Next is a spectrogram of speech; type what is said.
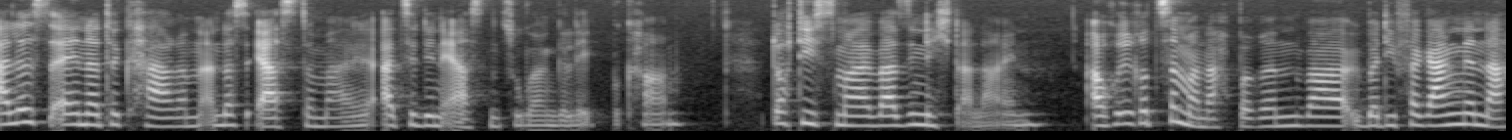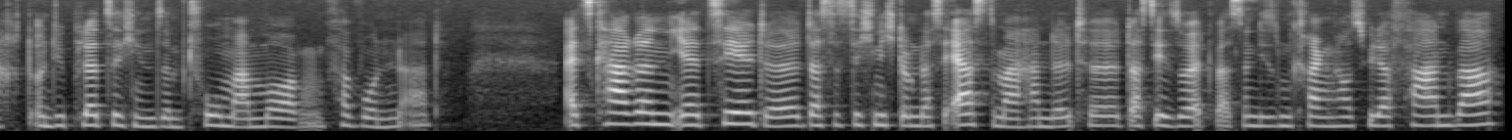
Alles erinnerte Karen an das erste Mal, als sie den ersten Zugang gelegt bekam. Doch diesmal war sie nicht allein. Auch ihre Zimmernachbarin war über die vergangene Nacht und die plötzlichen Symptome am Morgen verwundert. Als Karin ihr erzählte, dass es sich nicht um das erste Mal handelte, dass ihr so etwas in diesem Krankenhaus widerfahren war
